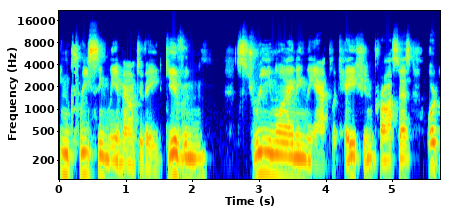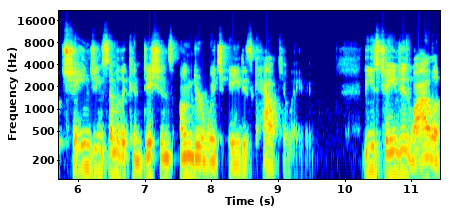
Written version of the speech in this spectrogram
increasing the amount of aid given, streamlining the application process, or changing some of the conditions under which aid is calculated. These changes, while a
